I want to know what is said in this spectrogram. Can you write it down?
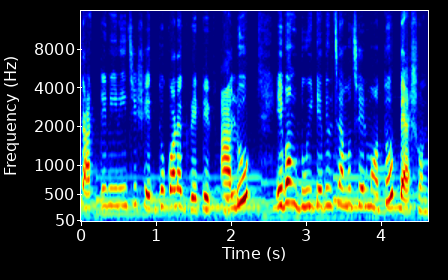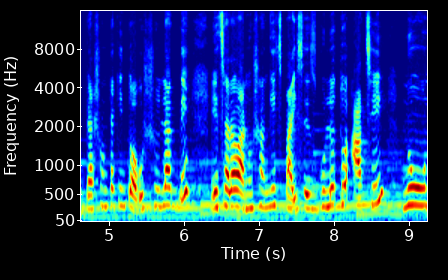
চারটে নিয়ে নিয়েছি সেদ্ধ করা গ্রেটেড আলু এবং দুই টেবিল চামচের মতো বেসন। বেসনটা কিন্তু অবশ্যই লাগবে। এছাড়াও আনুষঙ্গিক স্পাইসেসগুলো তো আছেই। নুন,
